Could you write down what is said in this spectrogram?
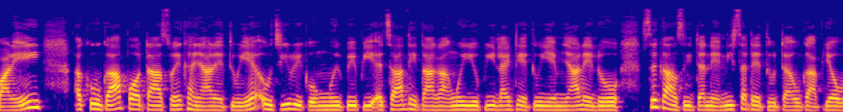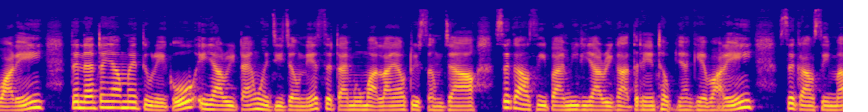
ပါတယ်။အခုကပေါ်တာဆွဲခံရတဲ့သူရဲ့အုပ်ကြီးတွေကိုငွေပေးပြီးအခြားဒေသကငွေယူပြီးလိုက်တဲ့သူရင်များတယ်လို့စစ်ကောင်စီတပ်နဲ့နှိစက်တဲ့သူတအုပ်ကပြောပါတယ်။တင်နန်းတရားမဲ့သူတွေကို AR တိုင်းဝင်ကြီးချုပ်နဲ့စစ်တိုင်းမှုမှလာရောက်တွေ့ဆုံကြောင်းစစ်ကောင်စီပိုင်မီဒီယာတွေကသတင်းထုတ်ပြန်ခဲ့ပါတယ်။စစ်ကောင်စီမှ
